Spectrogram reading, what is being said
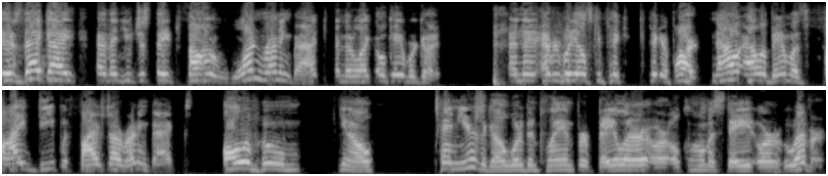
is that guy? And then you just they found one running back, and they're like, okay, we're good. And then everybody else can pick pick it apart. Now Alabama's five deep with five star running backs, all of whom you know, ten years ago would have been playing for Baylor or Oklahoma State or whoever.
